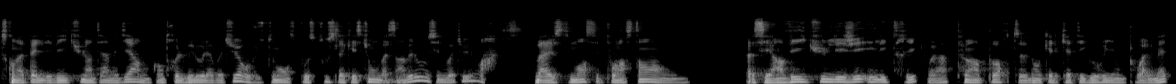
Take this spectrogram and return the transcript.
ce qu'on appelle les véhicules intermédiaires, donc entre le vélo et la voiture, où justement on se pose tous la question, bah, c'est un vélo ou c'est une voiture? Bah justement, c'est pour l'instant, bah, c'est un véhicule léger électrique, voilà, peu importe dans quelle catégorie on pourra le mettre.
